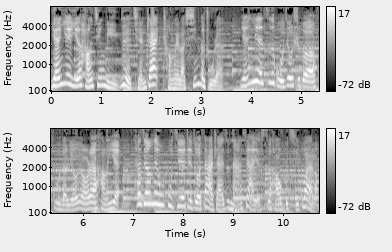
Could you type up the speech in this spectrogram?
盐业银行经理岳前斋成为了新的主人。盐业自古就是个富得流油的行业，他将内务部街这座大宅子拿下也丝毫不奇怪了。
